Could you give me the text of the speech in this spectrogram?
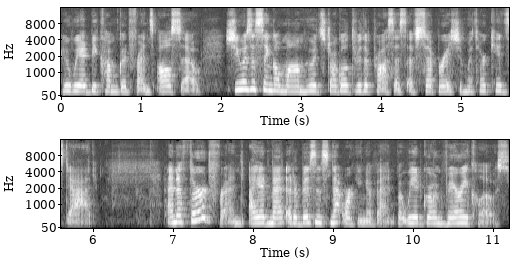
who we had become good friends also. She was a single mom who had struggled through the process of separation with her kid's dad. And a third friend I had met at a business networking event, but we had grown very close.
